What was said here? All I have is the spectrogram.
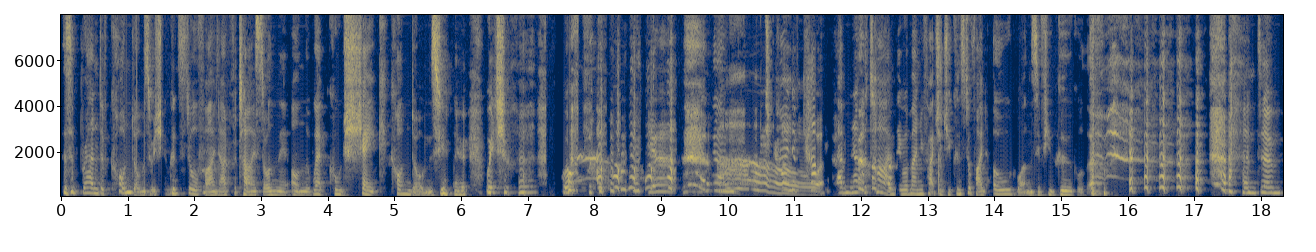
there's a brand of condoms which you can still find advertised on the on the web called Sheik condoms, you know, which. yeah. Um, kind of Oh. I mean, at the time they were manufactured. You can still find old ones if you Google them. and um,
